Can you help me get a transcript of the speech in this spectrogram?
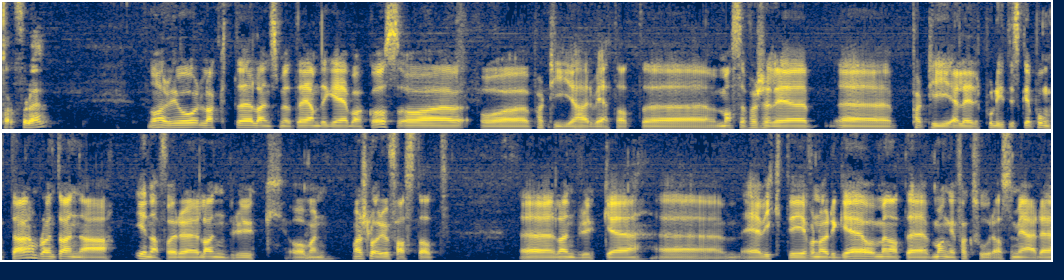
Takk for det. Nå har vi jo lagt eh, landsmøtet i MDG bak oss, og, og partiet har vedtatt masse forskjellige parti, eller politiske punkter, bl.a. innenfor landbruk. Og man, man slår jo fast at landbruket eh, er viktig for Norge, men at det er mange faktorer som gjør det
